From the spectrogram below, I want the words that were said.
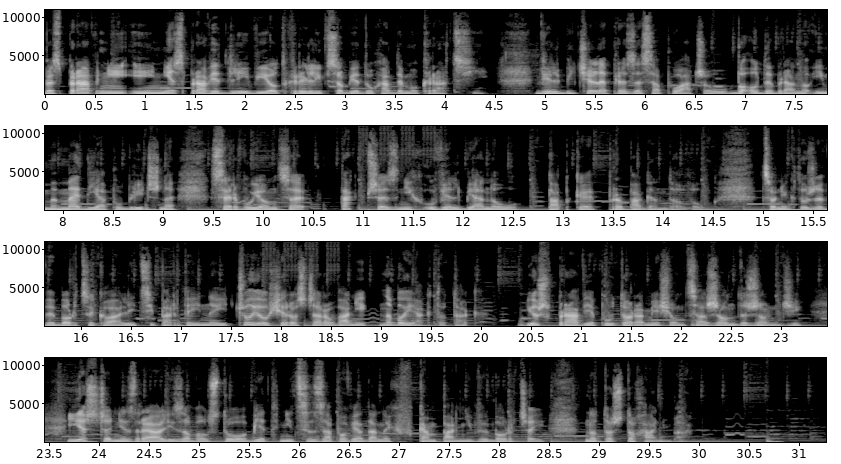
Bezprawni i niesprawiedliwi odkryli w sobie ducha demokracji. Wielbiciele prezesa płaczą, bo odebrano im media publiczne serwujące tak przez nich uwielbianą papkę propagandową. Co niektórzy wyborcy koalicji partyjnej czują się rozczarowani, no bo jak to tak? Już prawie półtora miesiąca rząd rządzi i jeszcze nie zrealizował stu obietnic zapowiadanych w kampanii wyborczej, no toż to hańba.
